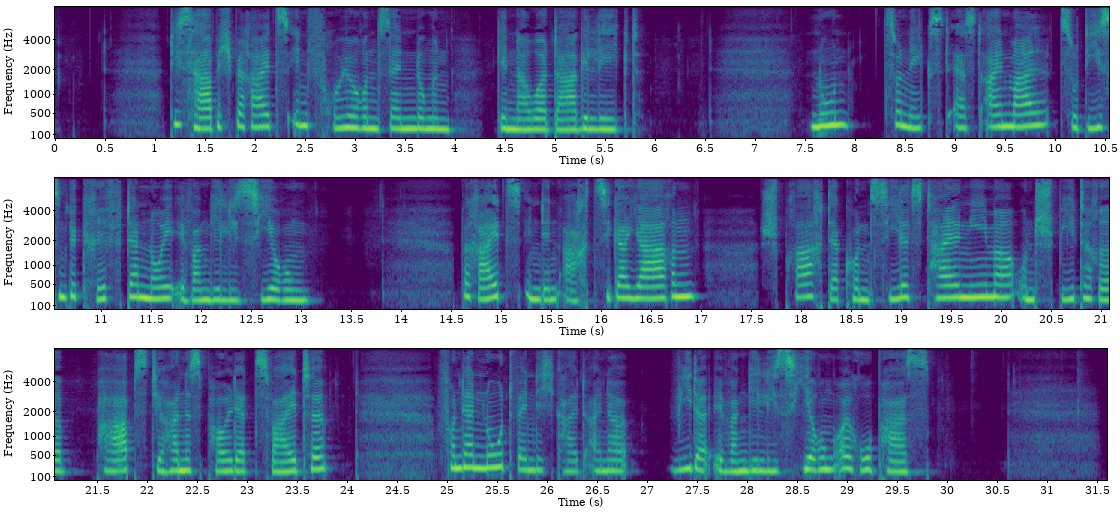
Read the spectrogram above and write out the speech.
Dies habe ich bereits in früheren Sendungen genauer dargelegt. Nun zunächst erst einmal zu diesem Begriff der Neuevangelisierung. Bereits in den 80er Jahren sprach der Konzilsteilnehmer und spätere Papst Johannes Paul II. von der Notwendigkeit einer Wiederevangelisierung Europas.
